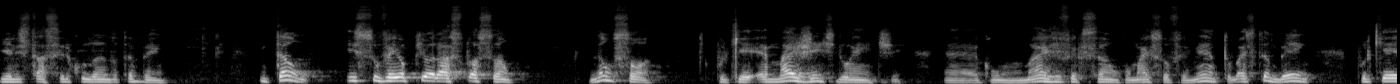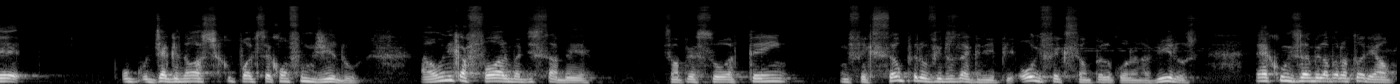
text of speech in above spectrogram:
e ele está circulando também. Então, isso veio a piorar a situação. Não só porque é mais gente doente, é, com mais infecção, com mais sofrimento, mas também porque o, o diagnóstico pode ser confundido. A única forma de saber se uma pessoa tem infecção pelo vírus da gripe ou infecção pelo coronavírus é com exame laboratorial.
